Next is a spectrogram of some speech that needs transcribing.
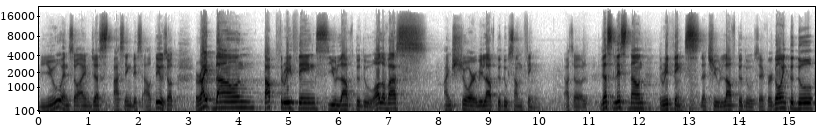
you, and so I'm just passing this out to you. So write down top three things you love to do. All of us, I'm sure, we love to do something. So just list down three things that you love to do. So if you're going to do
